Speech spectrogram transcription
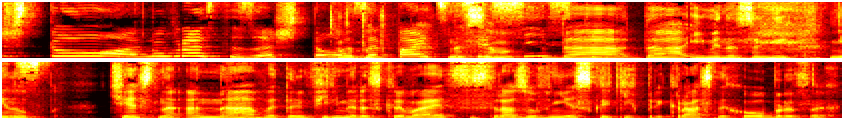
что? Ну просто за что? Ну, за под- пальцы на самом-? Да, да, именно за них. Не, ну, честно, она в этом фильме раскрывается сразу в нескольких прекрасных образах.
